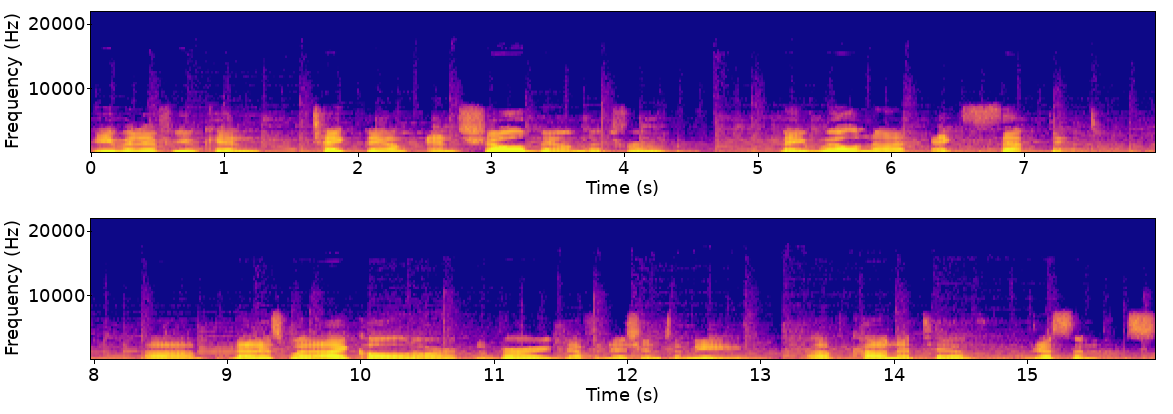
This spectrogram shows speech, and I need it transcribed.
Even if you can take them and show them the truth, they will not accept it. Uh, that is what I call, or the very definition to me, of cognitive dissonance.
